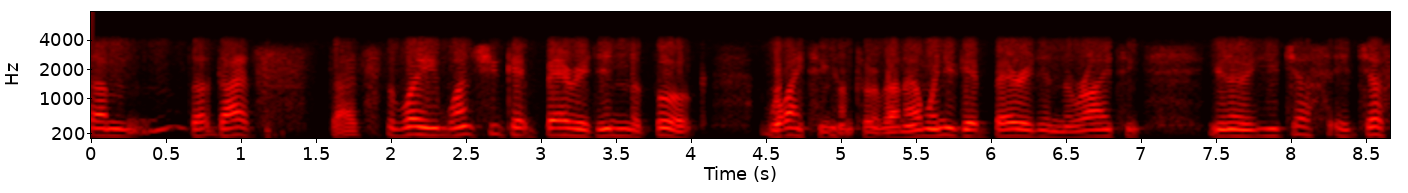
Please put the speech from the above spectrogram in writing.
um, that, that's that's the way. Once you get buried in the book, writing I'm talking about now. When you get buried in the writing, you know, you just it just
